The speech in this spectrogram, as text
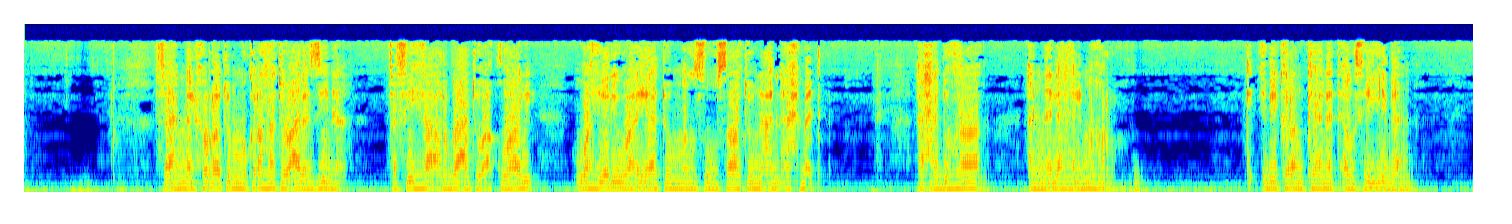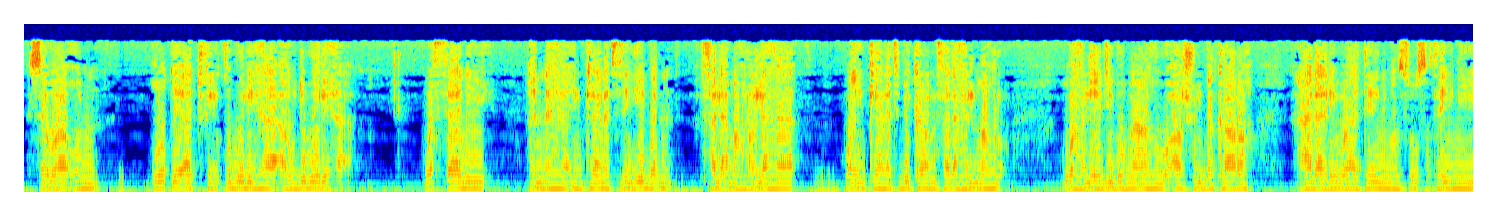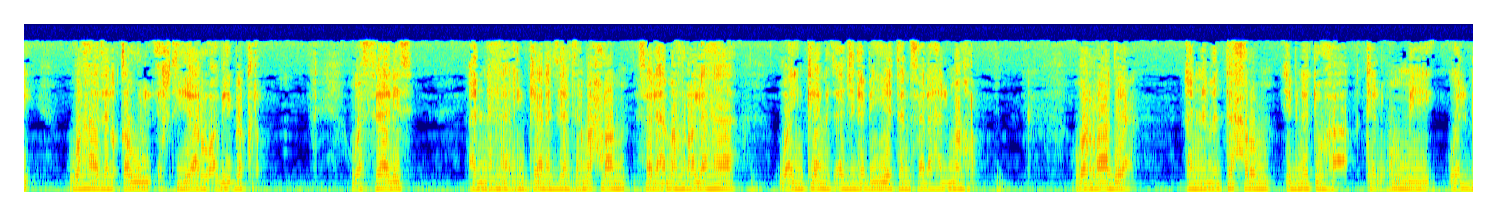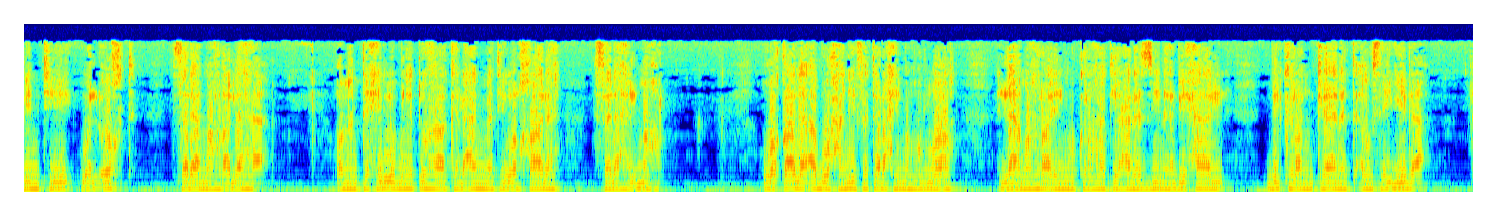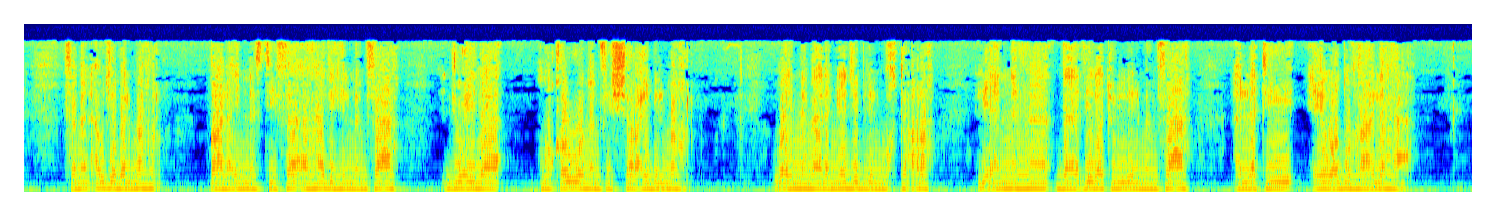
فأما الحرة المكرهة على الزنا ففيها أربعة أقوال وهي روايات منصوصات عن أحمد. أحدها أن لها المهر. بكرا كانت أو ثيبا سواء وطئت في قبلها أو دبرها. والثاني أنها إن كانت ثيبا فلا مهر لها وإن كانت بكرا فلها المهر. وهل يجب معه أرش البكارة على روايتين منصوصتين؟ وهذا القول اختيار أبي بكر. والثالث أنها إن كانت ذات محرم فلا مهر لها وإن كانت أجنبية فلها المهر. والرابع أن من تحرم ابنتها كالأم والبنت والأخت فلا مهر لها ومن تحل ابنتها كالعمة والخالة فلها المهر. وقال أبو حنيفة رحمه الله لا مهر للمكرهة على الزنا بحال بكرا كانت أو ثيبا فمن أوجب المهر قال إن استيفاء هذه المنفعة جعل مقوما في الشرع بالمهر وإنما لم يجب للمختارة لأنها باذلة للمنفعة التي عوضها لها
